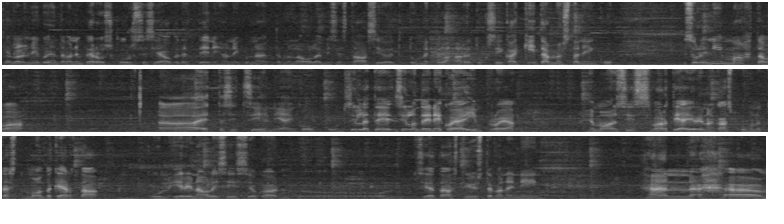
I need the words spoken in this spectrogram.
Siellä oli niinku ihan tämmöinen peruskurssi. Siellä opetettiin ihan niinku näyttämällä olemisesta asioita, tunnetilaharjoituksia, kaikki tämmöistä. Niinku. Se oli niin mahtavaa, että sitten siihen jäin koukkuun. Sillä te, silloin tein ekoja improja. Ja mä oon siis Vartija Irinan kanssa puhunut tästä monta kertaa. kun Irina oli siis, joka on sieltä asti ystäväni, niin hän, ähm,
